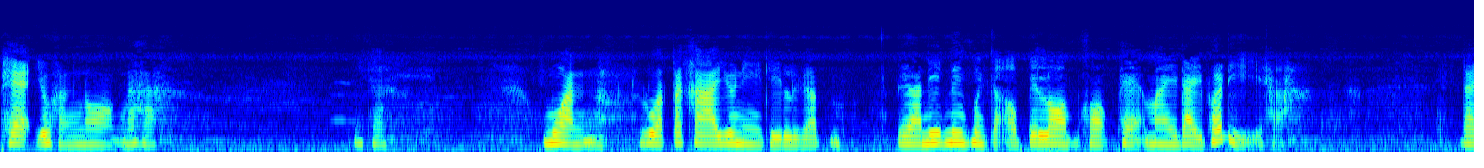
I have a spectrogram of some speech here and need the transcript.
แพะอยู่ข้างนอกนะคะ นี่ค่ะม่วนลวดตะคายอยู่นี่ที่เหลือเหลือนิดนึงมันก็เอาไปล้อมขอกแพะใหม่ได้พอดีค่ะ ได้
